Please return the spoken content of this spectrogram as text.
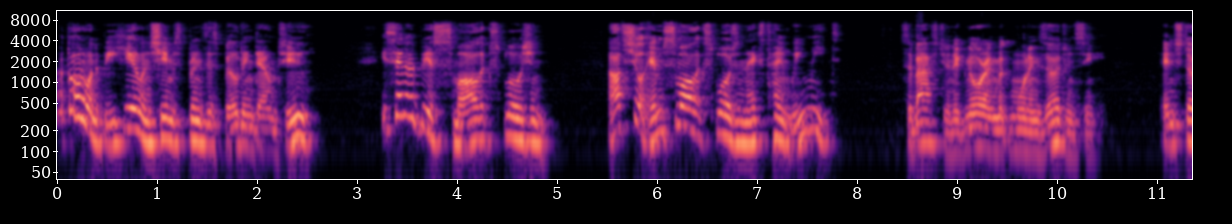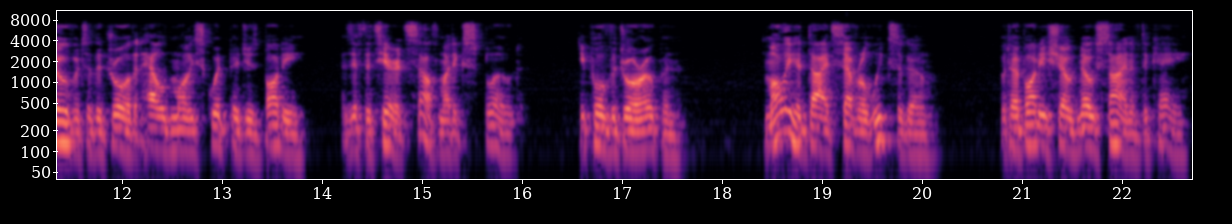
I don't want to be here when Seamus brings this building down too. He said it would be a small explosion. I'll show him small explosion next time we meet. Sebastian, ignoring McMourning's urgency, inched over to the drawer that held Molly Squidpiddge's body, as if the tear itself might explode. He pulled the drawer open. Molly had died several weeks ago, but her body showed no sign of decay.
